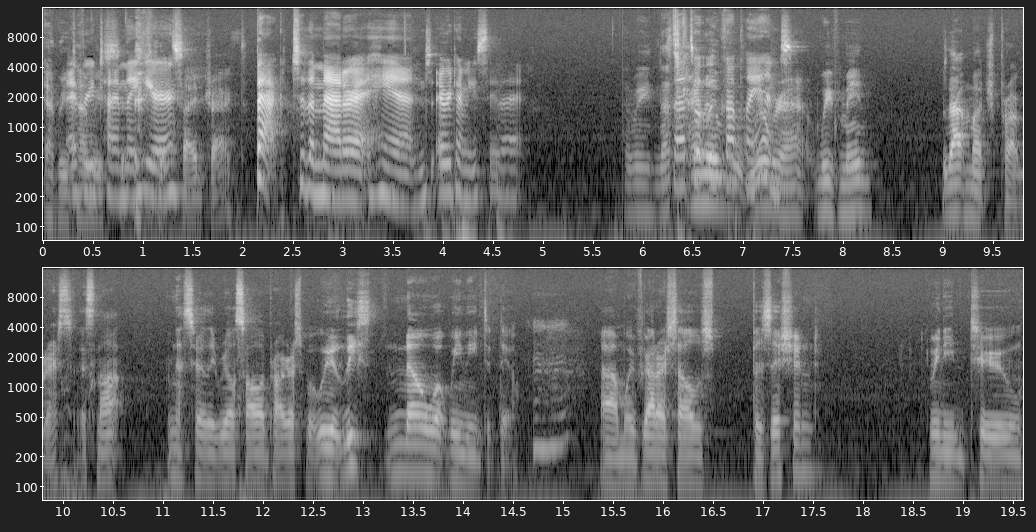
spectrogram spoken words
Every every time, time, they hear sidetracked. back to the matter at hand. Every time you say that. I mean, that's, that's kind what we've got planned. at. We've made that much progress. It's not necessarily real solid progress, but we at least know what we need to do. Mm-hmm. Um, we've got ourselves positioned. We need to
